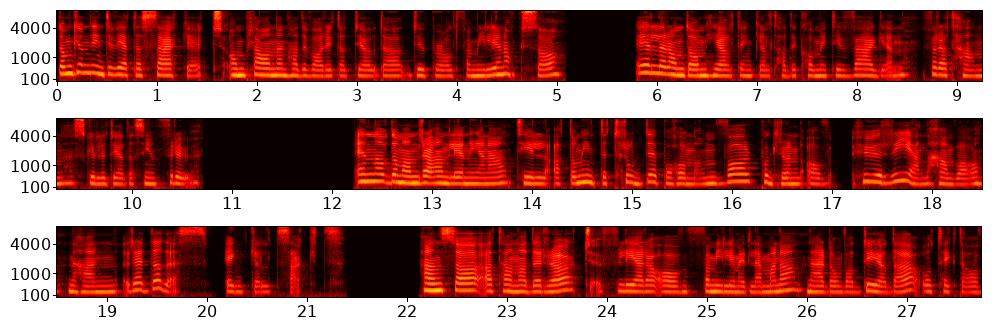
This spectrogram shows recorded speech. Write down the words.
De kunde inte veta säkert om planen hade varit att döda Duperold-familjen också eller om de helt enkelt hade kommit i vägen för att han skulle döda sin fru. En av de andra anledningarna till att de inte trodde på honom var på grund av hur ren han var när han räddades, enkelt sagt. Han sa att han hade rört flera av familjemedlemmarna när de var döda och täckta av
